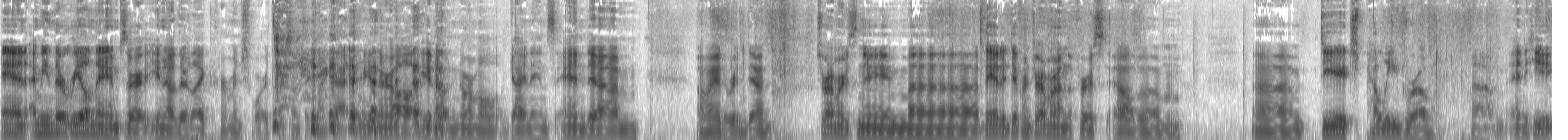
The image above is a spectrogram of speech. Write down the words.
And I mean, their real names are you know they're like Herman Schwartz or something like that. I mean, they're all you know normal guy names. And um, oh, I had it written down. Drummer's name. Uh, they had a different drummer on the first album um, D.H. Peligro, um, and he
